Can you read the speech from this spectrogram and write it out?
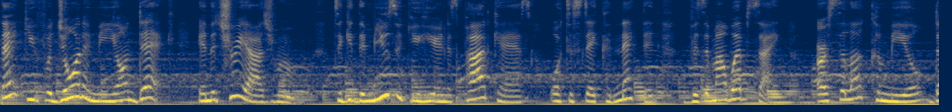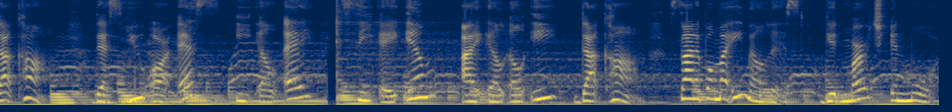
Thank you for joining me on deck in the triage room. To get the music you hear in this podcast or to stay connected, visit my website, urselacamille.com. That's U R S E L A C A M I L L E.com. Sign up on my email list, get merch, and more.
